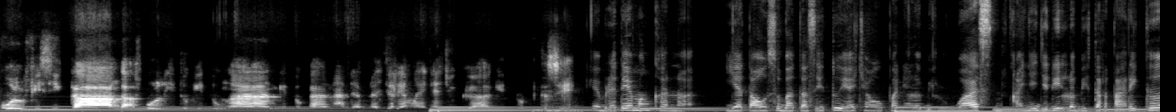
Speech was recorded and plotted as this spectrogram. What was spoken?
full fisika nggak full hitung hitungan gitu kan. Ada belajar yang lainnya juga gitu. Gitu sih. Ya berarti emang karena ya tahu sebatas itu ya cakupannya lebih luas makanya jadi lebih tertarik ke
